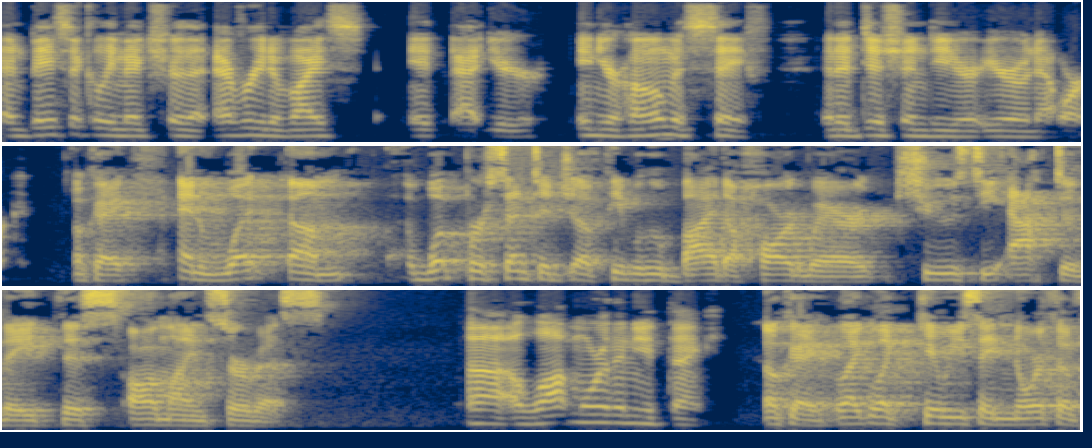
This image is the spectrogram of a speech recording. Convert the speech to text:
and basically make sure that every device it, at your in your home is safe. In addition to your Eero network. Okay, and what um, what percentage of people who buy the hardware choose to activate this online service? Uh, a lot more than you'd think. Okay, like like can we say north of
